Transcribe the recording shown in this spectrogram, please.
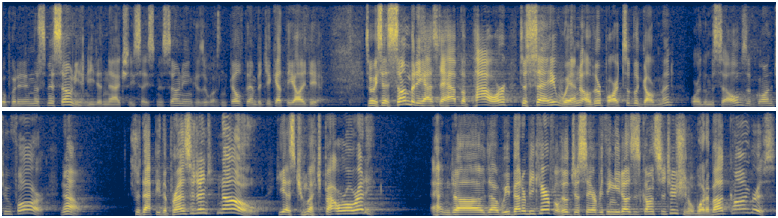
We'll put it in the Smithsonian. He didn't actually say Smithsonian because it wasn't built then, but you get the idea. So he says somebody has to have the power to say when other parts of the government or themselves have gone too far. Now, should that be the president? No, he has too much power already. And uh, we better be careful. He'll just say everything he does is constitutional. What about Congress?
